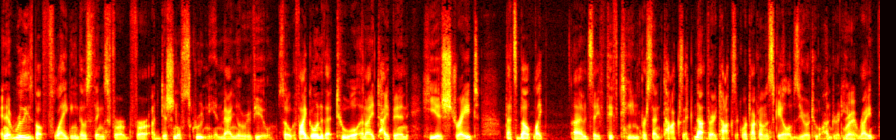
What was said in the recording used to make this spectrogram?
And it really is about flagging those things for, for additional scrutiny and manual review. So if I go into that tool and I type in, he is straight, that's about like I would say 15% toxic. Not very toxic. We're talking on a scale of 0 to 100 here, right. right?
